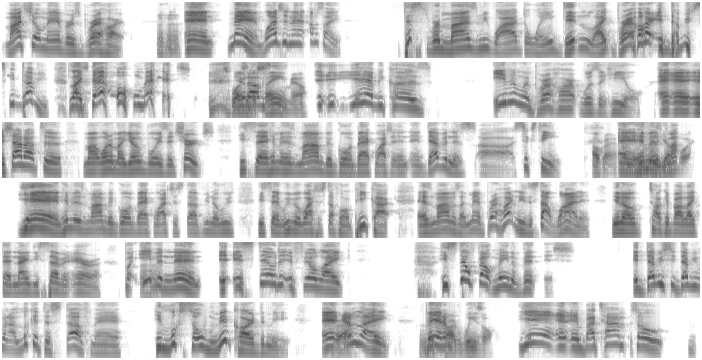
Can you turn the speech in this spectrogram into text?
Macho Man versus Bret Hart. Mhm. And man, watching that, I was like, this reminds me why Dwayne didn't like Bret Hart in WCW. Like that whole match. This You wasn't know the same, I- yeah, because even when Bret Hart was a heel, and, and, and shout out to my one of my young boys at church, he said him and his mom been going back watching, and, and Devin is uh 16. Okay. And okay, him really is young my- boy. Yeah, and him and his mom been going back watching stuff. You know, we he said we've been watching stuff on Peacock. And his mom was like, Man, Bret Hart needs to stop whining, you know, talking about like that 97 era. But Mhm. even then, it, it still didn't feel like he still felt main event-ish. In WCW, when I look at this stuff, man, he looks so mid-card to me. And Right. I'm like, Man, I'm- weasel. Yeah, and, and by time so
